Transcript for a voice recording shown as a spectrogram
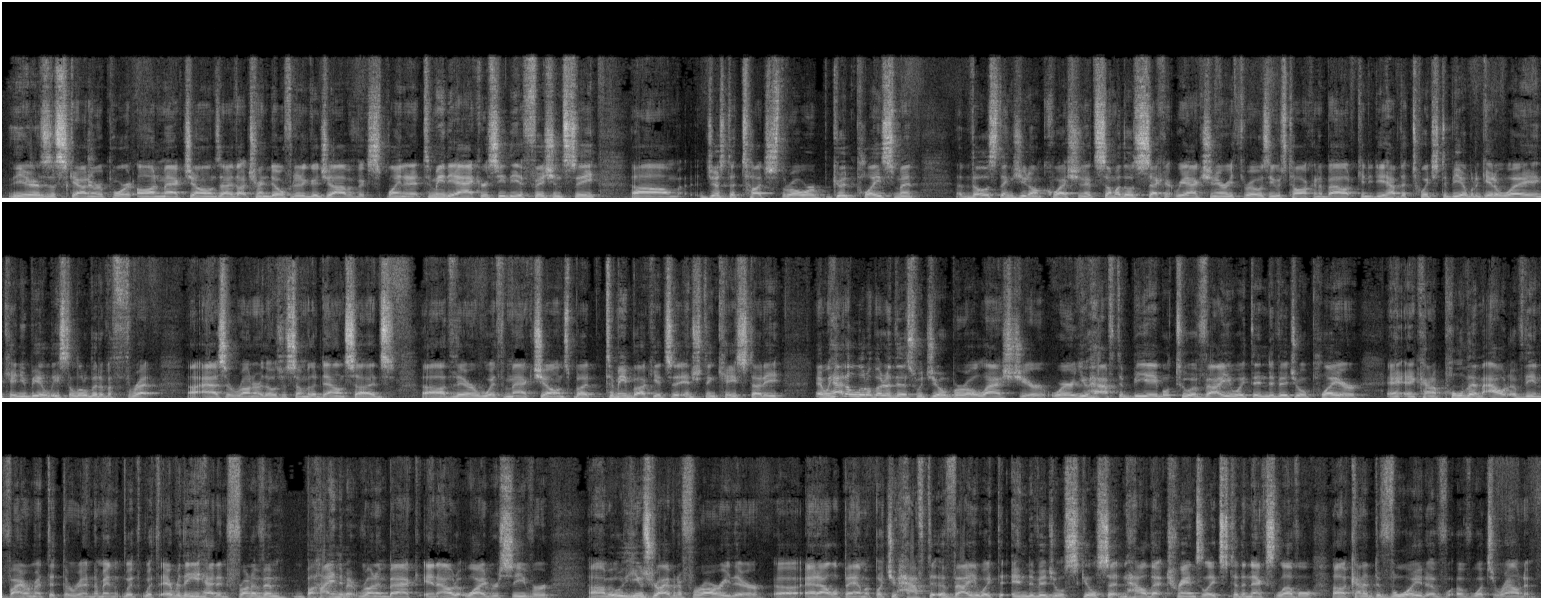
Here's a scouting report on Mac Jones. I thought Trent Dilfer did a good job of explaining it. To me, the accuracy, the efficiency, um, just a touch thrower, good placement. Those things you don't question. It's some of those second reactionary throws he was talking about. Can you, do you have the twitch to be able to get away, and can you be at least a little bit of a threat uh, as a runner? Those are some of the downsides uh, there with Mac Jones. But to me, Bucky, it's an interesting case study. And we had a little bit of this with Joe Burrow last year, where you have to be able to evaluate the individual player and, and, kind of pull them out of the environment that they're in. I mean, with, with everything he had in front of him, behind him at running back, and out at wide receiver, um, was, he was driving a Ferrari there uh, at Alabama, but you have to evaluate the individual skill set and how that translates to the next level, uh, kind of devoid of, of what's around him.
